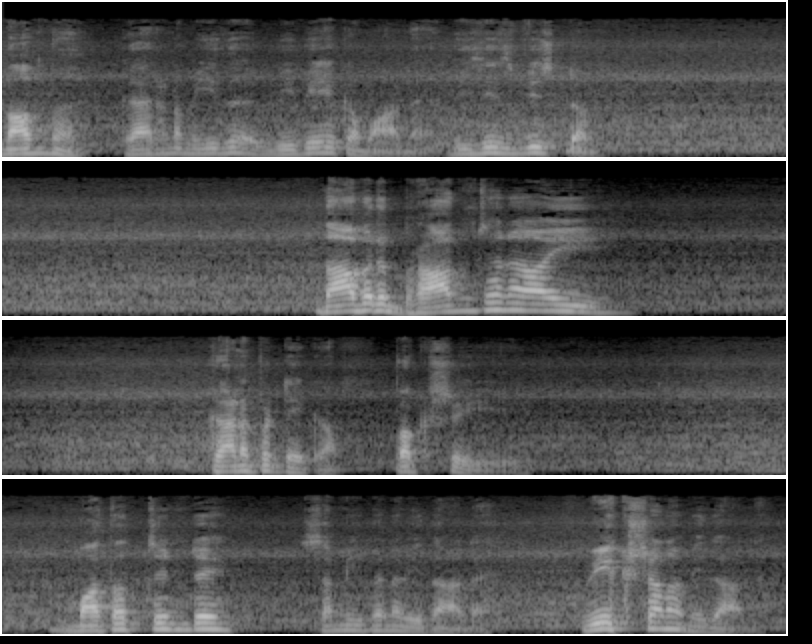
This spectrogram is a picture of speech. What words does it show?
നന്ന് കാരണം ഇത് വിവേകമാണ്. ദിസ് ഈസ് വിസ്ഡം നാം ഒരു ഭ്രാന്തനായി കാണപ്പെട്ടേക്കാം. പക്ഷേ മതത്തിന്റെ സമീപനം ഇതാണ് വീക്ഷണം ഇതാണ്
